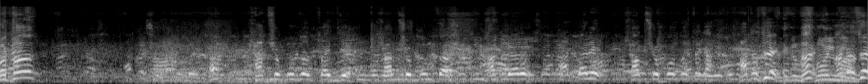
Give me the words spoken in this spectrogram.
কত? সাতশো পঞ্চাশ চারটে সাতশো পঞ্চাশ আটটারে আটটারে সাতশো পঞ্চাশ টাকা আট আছে? হ্যাঁ, শোল আট মাছ। আছে?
